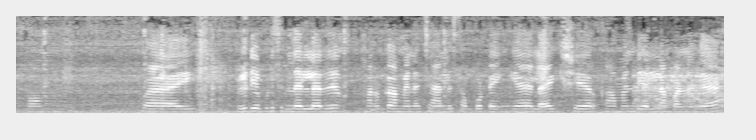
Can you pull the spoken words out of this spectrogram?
அப்போ பாய் வீடியோ பிடிச்சிருந்த எல்லோரும் மறக்காம என்ன சேனலை சப்போர்ட் ஆகிங்க லைக் ஷேர் காமெண்ட் எல்லாம் பண்ணுங்கள்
